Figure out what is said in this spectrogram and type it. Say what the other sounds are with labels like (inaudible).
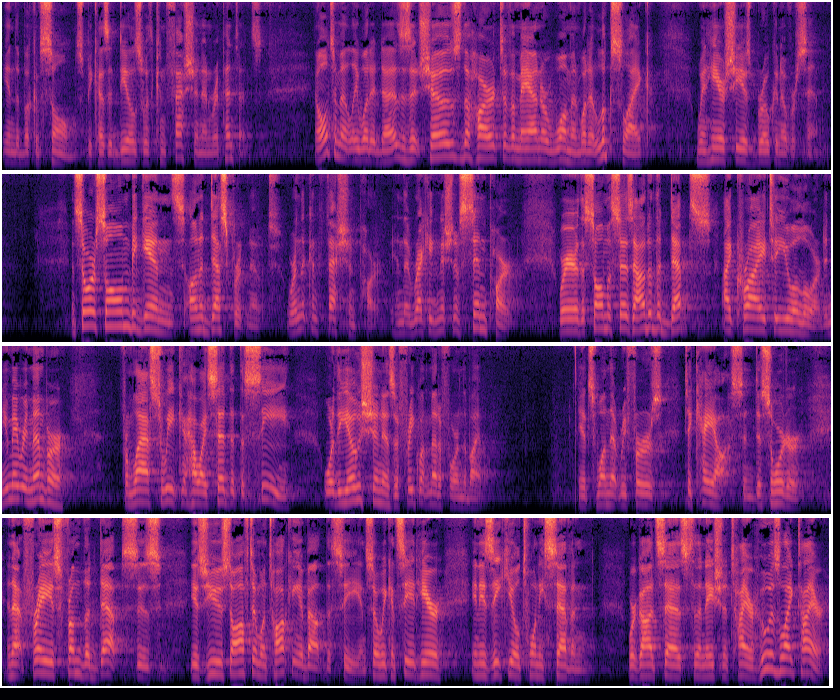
in the book of Psalms, because it deals with confession and repentance. And ultimately, what it does is it shows the heart of a man or woman, what it looks like when he or she is broken over sin. And so our psalm begins on a desperate note. We're in the confession part, in the recognition of sin part, where the psalmist says, Out of the depths I cry to you, O Lord. And you may remember from last week how I said that the sea or the ocean is a frequent metaphor in the Bible. It's one that refers to chaos and disorder. And that phrase, from the depths, is is used often when talking about the sea. And so we can see it here in Ezekiel 27, where God says to the nation of Tyre, Who is like Tyre?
